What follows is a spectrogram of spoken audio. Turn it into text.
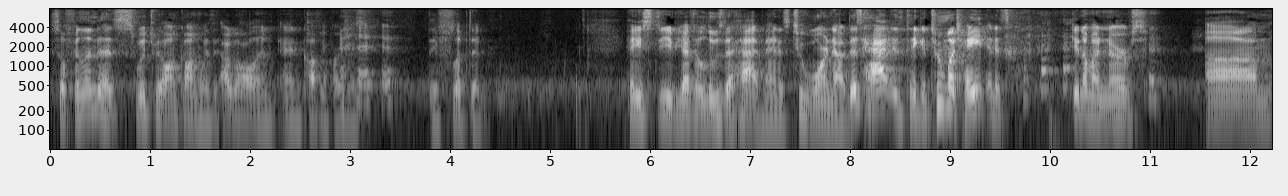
So Finland has switched with Hong Kong with alcohol and, and coffee prices. they flipped it. Hey Steve, you have to lose the hat, man. It's too worn out. This hat is taking too much hate and it's getting on my nerves. Um,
